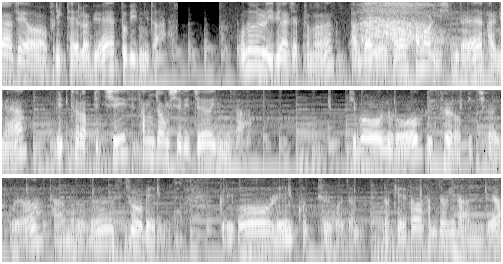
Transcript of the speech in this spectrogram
안녕하세요. 브릭테일러뷰의 부비입니다. 오늘 리뷰할 제품은 반다이에서 3월 20일에 발매한 리틀 어피치 3정 시리즈입니다. 기본으로 리틀 어피치가 있고요. 다음으로는 스트로베리 그리고 레인코트 버전. 이렇게 해서 3정이 나왔는데요.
